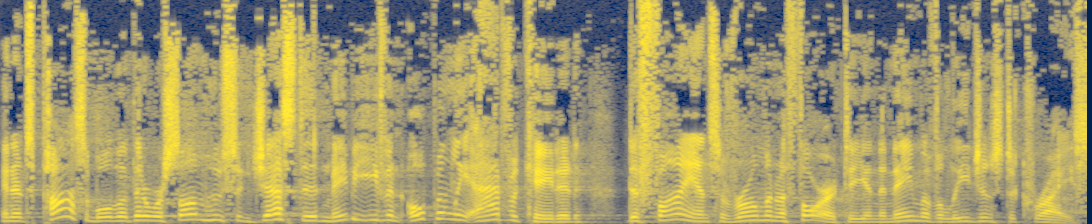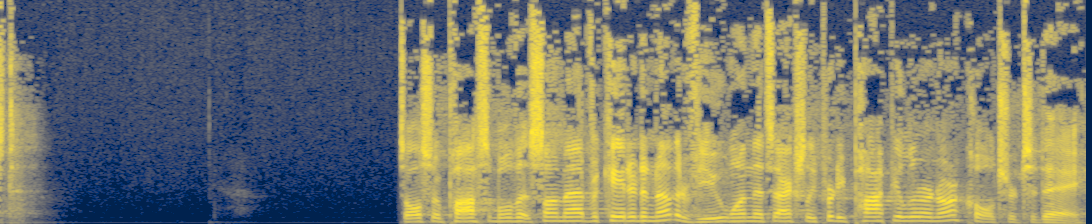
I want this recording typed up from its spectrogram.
and it's possible that there were some who suggested, maybe even openly advocated, defiance of Roman authority in the name of allegiance to Christ. It's also possible that some advocated another view, one that's actually pretty popular in our culture today.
